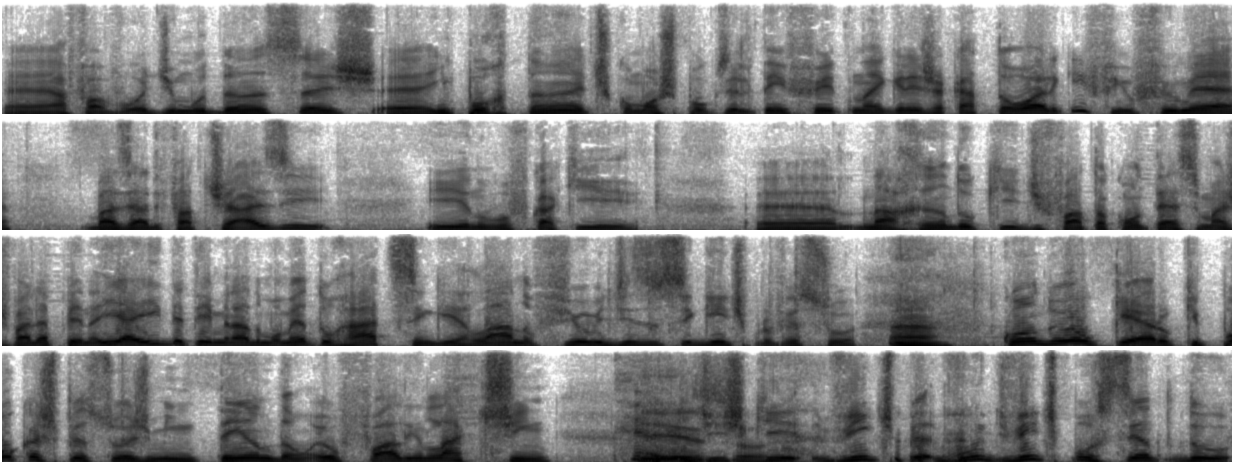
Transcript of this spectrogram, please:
é, a favor de mudanças é, importantes, como aos poucos ele tem feito na Igreja Católica. Enfim, o filme é baseado em fatos reais e, e não vou ficar aqui é, narrando o que de fato acontece, mas vale a pena. E aí, em determinado momento, o Ratzinger, lá no filme, diz o seguinte, professor: Ah, quando eu quero que poucas pessoas me entendam, eu falo em latim. Ele diz que 20%, pe- 20% do,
